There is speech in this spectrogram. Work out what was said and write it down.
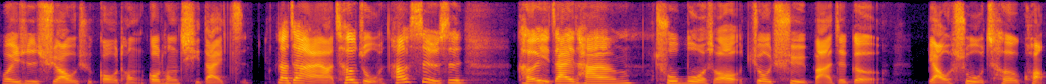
会是需要去沟通沟通期待值。那再来啊，车主他是不是可以在他初步的时候就去把这个表述车况，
